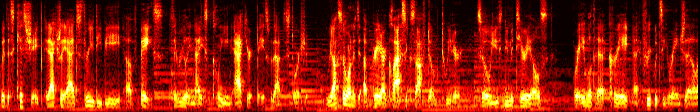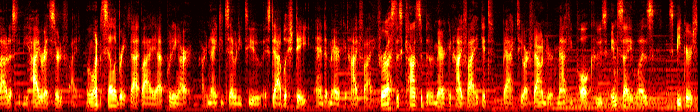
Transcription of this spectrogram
with this kiss shape, it actually adds 3 dB of bass. It's a really nice, clean, accurate bass without distortion. We also wanted to upgrade our classic soft dome tweeter, so we used new materials. We're able to create a frequency range that allowed us to be high res certified. And we wanted to celebrate that by uh, putting our our 1972 established date and American Hi-Fi. For us, this concept of American Hi-Fi gets back to our founder, Matthew Polk, whose insight was speakers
